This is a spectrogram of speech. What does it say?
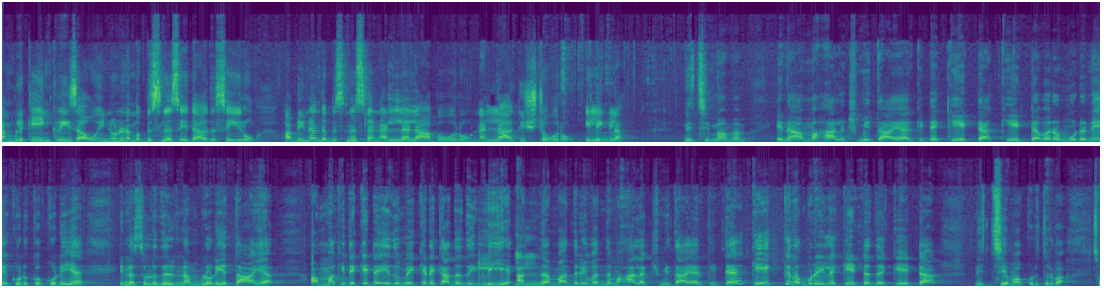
நம்மளுக்கே இன்க்ரீஸ் ஆகும். இன்னொன்று நம்ம பிஸ்னஸ் ஏதாவது செய்கிறோம் அப்படின்னா அந்த பிஸ்னஸில் நல்ல லாபம் வரும் நல்ல அதிர்ஷ்டம் வரும். இல்லைங்களா? நிச்சயமா மேம் ஏன்னா மகாலட்சுமி தாயார் கிட்ட கேட்டா கேட்டவரும் உடனே கொடுக்கக்கூடிய என்ன சொல்றது நம்மளுடைய தாயார். அம்மா கிட்ட கேட்டா எதுவுமே கிடைக்காதது இல்லையே. அந்த மாதிரி வந்து மகாலட்சுமி தாயார் கிட்ட கேட்கிற முறையில கேட்டதை கேட்டா நிச்சயமா கொடுத்துருவா. ஸோ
